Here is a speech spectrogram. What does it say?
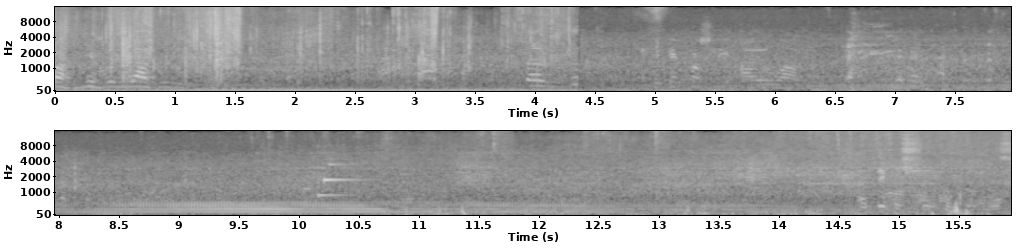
О, собі. Так, Тепер пошли, ай. А ти хоч що подивись.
